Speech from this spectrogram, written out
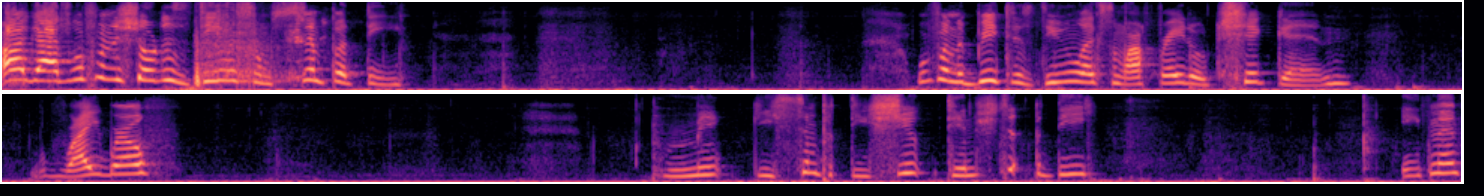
Alright guys, we're gonna show this demon some sympathy. We're gonna beat this demon like some Alfredo chicken. Right, bro? Mickey sympathy, shoot him sympathy. Ethan?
